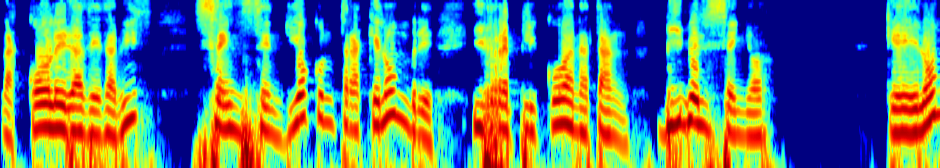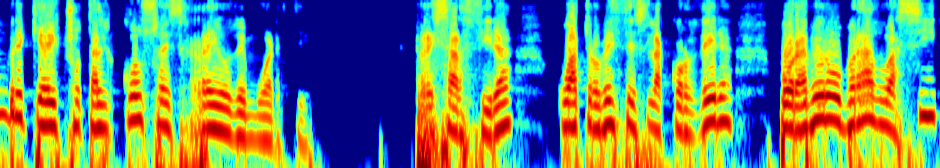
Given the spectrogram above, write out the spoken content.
La cólera de David se encendió contra aquel hombre y replicó a Natán, vive el Señor, que el hombre que ha hecho tal cosa es reo de muerte. Resarcirá cuatro veces la cordera por haber obrado así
